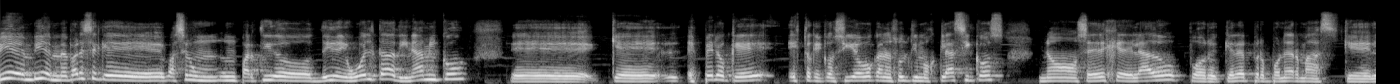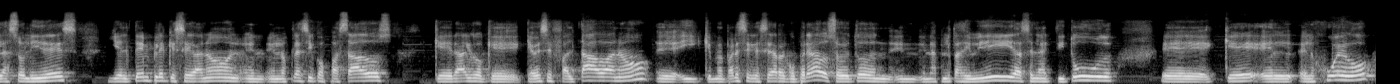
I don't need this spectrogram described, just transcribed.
Bien, bien, me parece que va a ser un, partido de ida y vuelta, dinámico, eh, que espero que esto que consiguió Boca en los últimos clásicos no se deje de lado por querer proponer más, que la solidez y el temple que se ganó en los clásicos pasados, que era algo que, a veces faltaba, ¿no? Eh, y que me parece que se ha recuperado, sobre todo en, las pelotas divididas, en la actitud, eh, que el, juego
